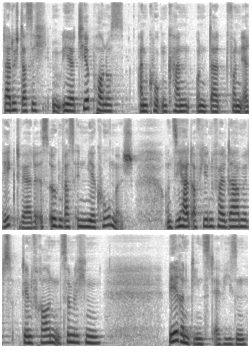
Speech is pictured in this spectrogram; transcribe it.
dadurch, dass ich mir Tierpornos angucken kann und davon erregt werde, ist irgendwas in mir komisch. Und sie hat auf jeden Fall damit den Frauen einen ziemlichen Bärendienst erwiesen.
